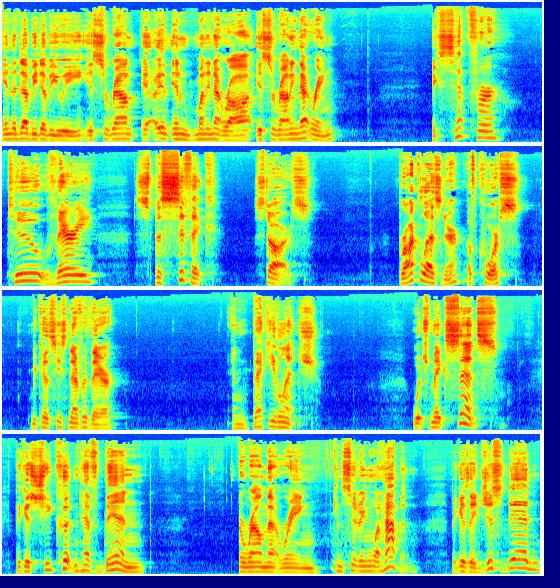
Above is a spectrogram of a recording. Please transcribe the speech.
in the WWE is surround in, in Monday Night Raw is surrounding that ring, except for two very specific stars. Brock Lesnar, of course, because he's never there, and Becky Lynch which makes sense because she couldn't have been around that ring considering what happened because they just did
